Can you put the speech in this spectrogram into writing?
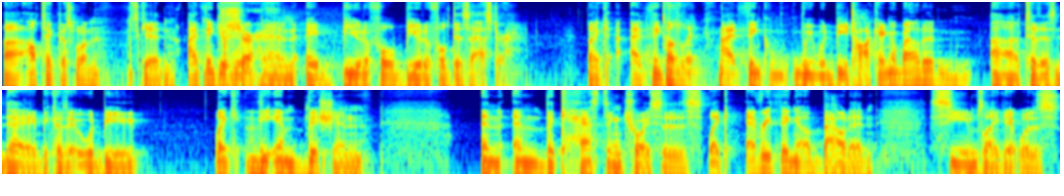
Uh, I'll take this one, Skid. I think it would Sure. have been a beautiful, beautiful disaster. Like I think Totally. I think we would be talking about it uh, to this day because it would be like the ambition and and the casting choices, like everything about it seems like it was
